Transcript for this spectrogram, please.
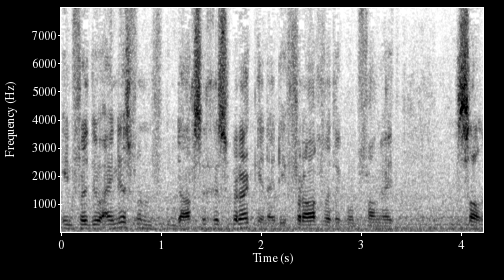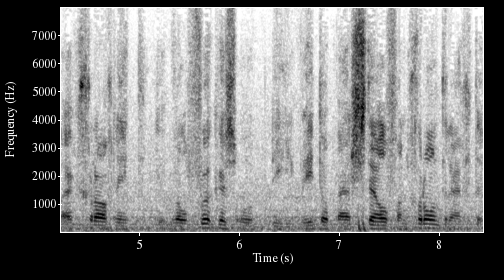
en vir die eindes van vandag se gesprek en uit die vraag wat ek ontvang het, sal ek graag net wil fokus op die wet op herstel van grondregte.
